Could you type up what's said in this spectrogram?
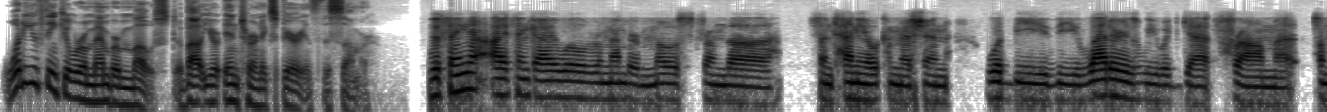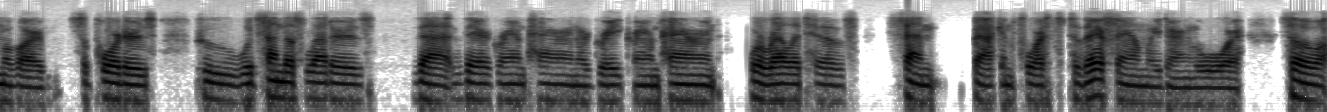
what do you think you'll remember most about your intern experience this summer? The thing I think I will remember most from the Centennial Commission would be the letters we would get from some of our supporters who would send us letters that their grandparent or great grandparent or relative sent back and forth to their family during the war. So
